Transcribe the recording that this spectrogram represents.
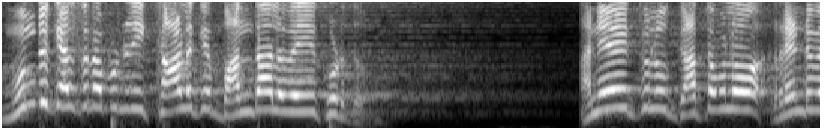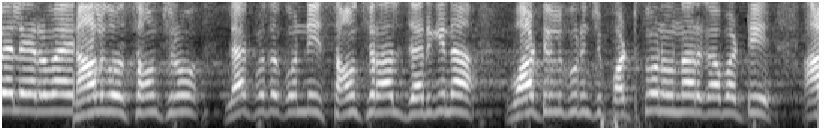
ముందుకెళ్తున్నప్పుడు నీ కాళ్ళకి బంధాలు వేయకూడదు. అనేకులు గతంలో రెండు వేల ఇరవై నాలుగో సంవత్సరం లేకపోతే కొన్ని సంవత్సరాలు జరిగిన వాటిల గురించి పట్టుకొని ఉన్నారు కాబట్టి ఆ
